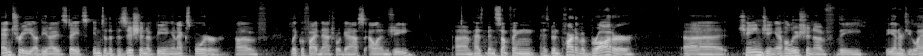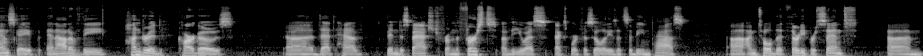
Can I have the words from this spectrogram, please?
entry of the United States into the position of being an exporter of liquefied natural gas, LNG, um, has been something, has been part of a broader uh, changing evolution of the, the energy landscape and out of the hundred cargoes uh, that have been dispatched from the first of the U.S. export facilities at Sabine Pass. Uh, I'm told that 30%, um,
